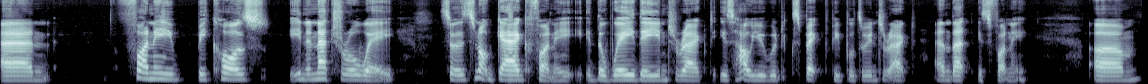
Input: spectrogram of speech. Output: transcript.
and funny because in a natural way. So it's not gag funny. The way they interact is how you would expect people to interact, and that is funny. Um,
